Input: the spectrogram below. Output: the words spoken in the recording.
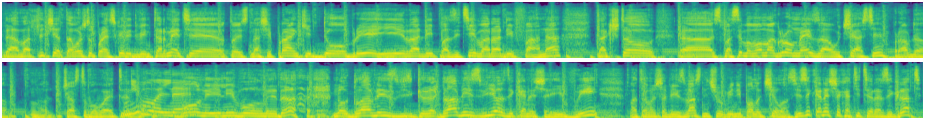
Да, в отличие от того, что происходит в интернете, то есть наши пранки добрые и ради позитива, ради фана. Так что э, спасибо вам огромное за участие. Правда, ну, часто бывает... э, Невольное. Волны или невольные, да? Но главные, зв- г- главные звезды, конечно, и вы, потому что без вас ничего бы не получилось. Если, конечно, хотите разыграть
